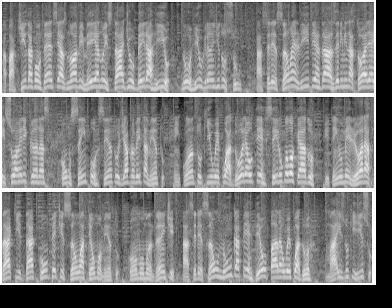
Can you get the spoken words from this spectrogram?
A partida acontece às 9h30 no estádio Beira Rio, no Rio Grande do Sul. A seleção é líder das eliminatórias sul-americanas com 100% de aproveitamento, enquanto que o Equador é o terceiro colocado e tem o melhor ataque da competição até o momento. Como mandante, a seleção nunca perdeu para o Equador. Mais do que isso,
